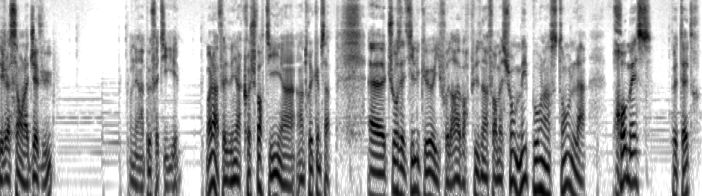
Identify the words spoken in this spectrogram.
déjà ça on l'a déjà vu. On est un peu fatigué. Voilà, faites venir Crush 40, un, truc comme ça. Euh, toujours est-il qu'il faudra avoir plus d'informations, mais pour l'instant, la promesse, peut-être,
